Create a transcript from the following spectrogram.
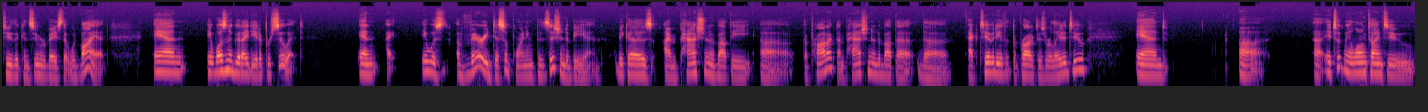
to the consumer base that would buy it, and it wasn't a good idea to pursue it. And I, it was a very disappointing position to be in because I'm passionate about the uh, the product. I'm passionate about the the activity that the product is related to. And uh, uh, it took me a long time to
